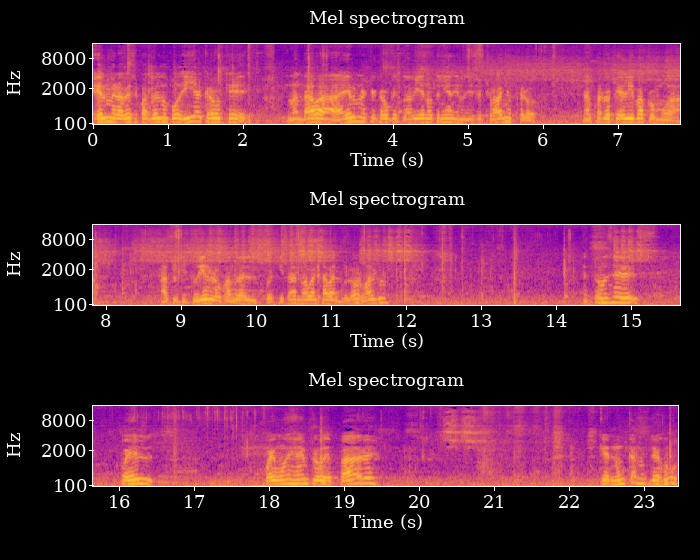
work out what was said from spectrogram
Elmer a veces cuando él no podía, creo que mandaba a Elmer, que creo que todavía no tenía ni los 18 años, pero me acuerdo que él iba como a, a sustituirlo cuando él pues quizás no aguantaba el dolor o algo. Entonces, pues él fue un ejemplo de padre que nunca nos dejó.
